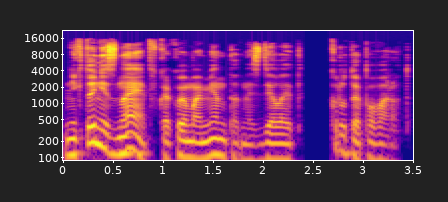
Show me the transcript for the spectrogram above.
Никто не знает, в какой момент она сделает крутой поворот.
